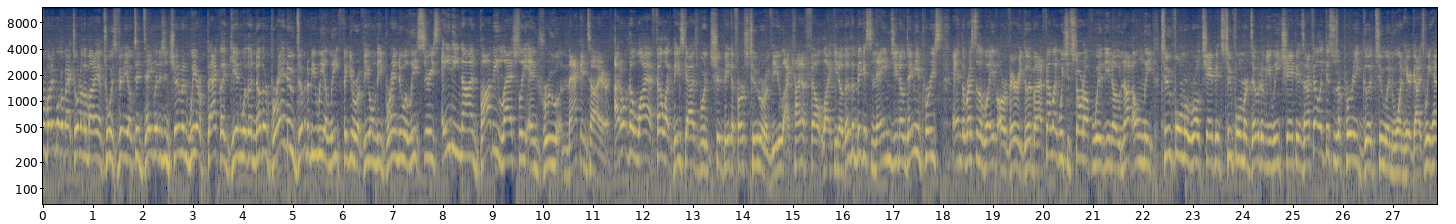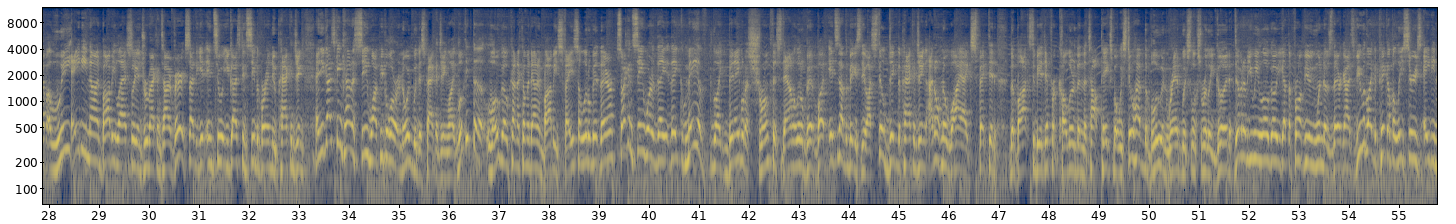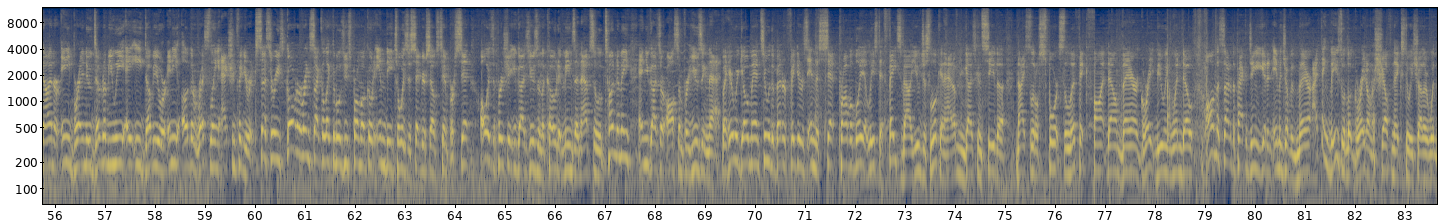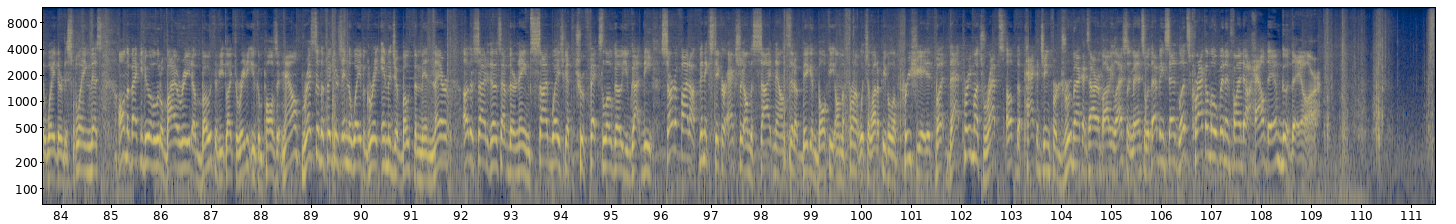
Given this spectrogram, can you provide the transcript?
everybody? Welcome back to another My Damn Toys video. Today, ladies and gentlemen, we are back again with another brand new WWE Elite figure review on the brand new Elite Series 89 Bobby Lashley and Drew McIntyre. I don't know why I felt like these guys would should be the first two to review. I kind of felt like, you know, they're the biggest names. You know, Damian Priest and the rest of the wave are very good, but I felt like we should start off with, you know, not only two former world champions, two former WWE champions, and I felt like this was a pretty good two-in-one here, guys. We have Elite 89 Bobby Lashley and Drew McIntyre. Very excited to get into it. You guys can see the brand new packaging, and you guys can kind of see why people are annoyed with this packaging. Like, look at the logo kind of coming down in Bobby's face a little bit there. So I can see where they, they may have, like, been able to shrunk this down a little bit, but it's not the biggest deal. I still dig the packaging. I don't know why I expected the box to be a different color than the top picks, but we still have the blue and red, which looks really good. WWE logo, you got the front viewing windows there, guys. If you would like to pick up Elite Series 89 or any brand new WWE, AEW, or any other wrestling action figure accessories, go over to Ringside Collectibles, use promo code MDTOYS to save yourselves 10%. Always appreciate you guys using the code. It means an absolute ton to me, and you guys are awesome for using that. But here we go, man. Two of the better figures in the set, probably, at least at face value, just looking at them. You guys can see the nice little sportslific font down there. Great viewing window. On the side of the packaging, you get an image of him there. I think these would look great on a shelf next to each other with the way they're displaying this. On the back, you do have a little bio read of both. If you'd like to read it, you can pause it now. Rest of the figures in the wave, a great image of both the men there. Other side, it does have their names sideways. You got the TrueFX logo. You've got the Certified Authentic sticker actually on the side now instead of big and bulky on the front, which a lot of people appreciated. But that pretty much wraps up the packaging for Drew McIntyre and Bobby Lashley, man. So with that being said, let's crack them open and find out how damn good they are.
